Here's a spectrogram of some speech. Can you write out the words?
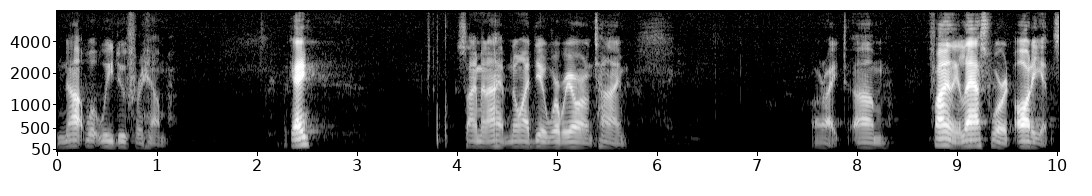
not what we do for him. Okay? Simon, I have no idea where we are on time. All right. Um, finally, last word audience.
